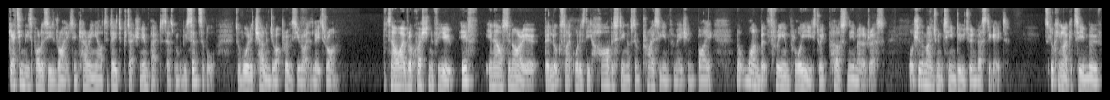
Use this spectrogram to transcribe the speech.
Getting these policies right and carrying out a data protection impact assessment would be sensible to avoid a challenge about privacy rights later on. So, now, Ivor, a question for you. If in our scenario, there looks like what is the harvesting of some pricing information by not one but three employees to a personal email address. What should the management team do to investigate? It's looking like a team move,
